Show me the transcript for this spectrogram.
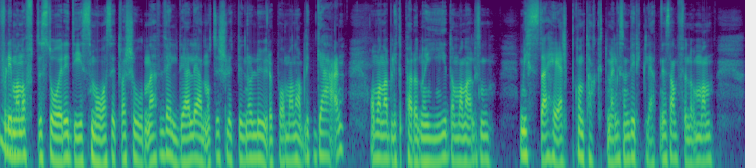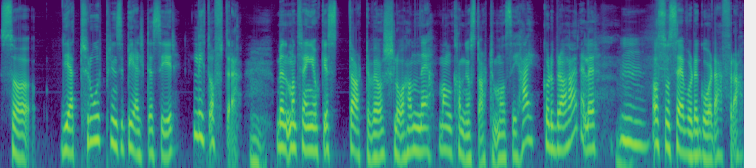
Fordi man ofte står i de små situasjonene veldig alene og til slutt begynner å lure på om man har blitt gæren, om man har blitt paranoid, om man har liksom mista helt kontakt med liksom virkeligheten i samfunnet, om man Så jeg tror prinsipielt jeg sier litt oftere. Men man trenger jo ikke starte ved å slå han ned. Man kan jo starte med å si 'hei, går det bra her', eller? Og så se hvor det går derfra.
